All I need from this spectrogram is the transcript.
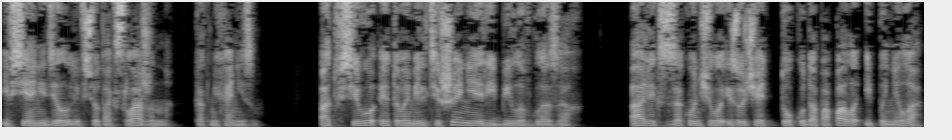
И все они делали все так слаженно, как механизм. От всего этого мельтешения рябило в глазах. Алекс закончила изучать то, куда попала, и поняла,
